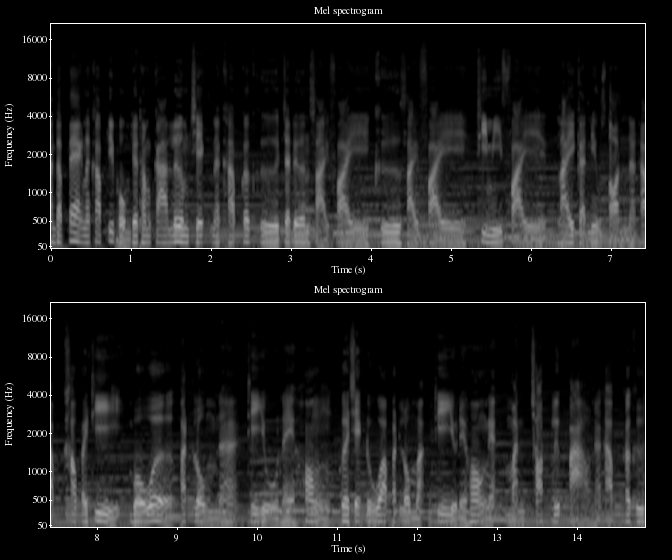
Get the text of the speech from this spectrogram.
อันดับแรกนะครับที่ผมจะทำการเริ่มเช็คนะครับก็คือจะเดินสายไฟคือสายไฟที่มีไฟไลท์กับนิวตันนะครับเข้าไปที่โบเวอร์พัดลมนะฮะที่อยู่ในห้องเพื่อเช็คดูว่าพัดลมอะที่อยู่ในห้องเนี่ยมันช็อตหรือเปล่านะครับก็คือ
